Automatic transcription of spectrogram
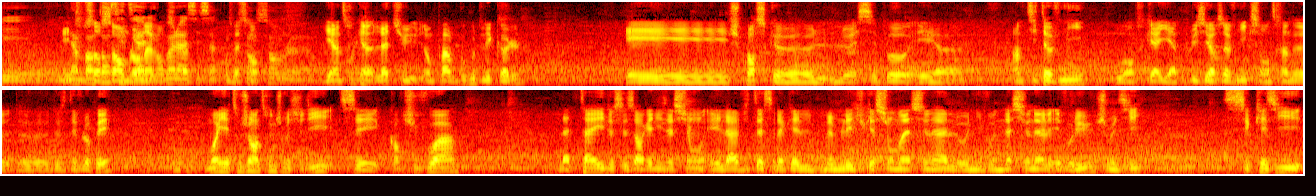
et Et tous l'important c'est ensemble, on avance, Voilà, c'est ça. Tous Complètement. ensemble. euh, Il y a un truc, ouais. là, tu, on parle beaucoup de l'école. Et je pense que le SCPO est euh, un petit ovni, ou en tout cas, il y a plusieurs ovnis qui sont en train de, se développer. Moi, il y a toujours un truc que je me suis dit, c'est quand tu vois la taille de ces organisations et la vitesse à laquelle même l'éducation nationale au niveau national évolue, je me dis, c'est quasi,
